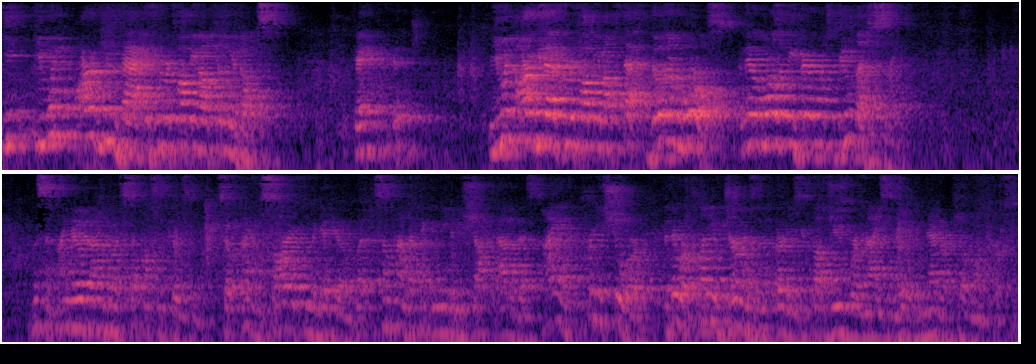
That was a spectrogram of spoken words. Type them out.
You, you wouldn't argue that if we were talking about killing adults. Okay? You wouldn't argue that if we were talking about theft. Those are morals. And they are morals that we very much do legislate. Listen, I know that I'm going to step on some toes here. So I am sorry from the get-go, but sometimes I think we need to be shocked out of this. I am pretty sure that there were plenty of Germans in the 30s who thought Jews were nice and they would never kill one person.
